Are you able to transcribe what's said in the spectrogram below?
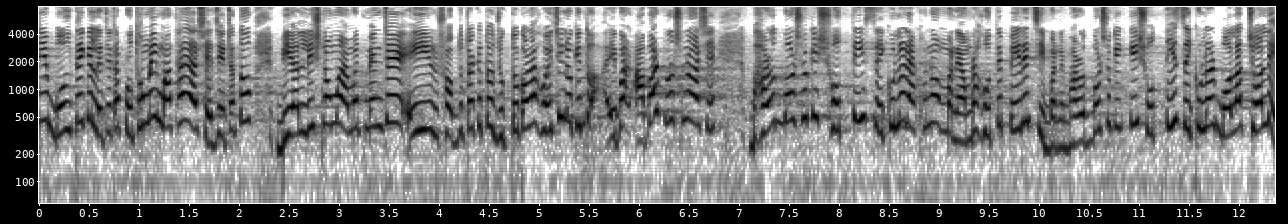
নিয়ে বলতে গেলে যেটা প্রথমেই মাথায় আসে যেটা তো বিয়াল্লিশ নম্বর অ্যামেন্টমেন্টে এই শব্দটাকে তো যুক্ত করা হয়েছিল কিন্তু এবার আবার প্রশ্ন আসে ভারতবর্ষ কি সত্যিই সেকুলার এখনও মানে আমরা হতে পেরেছি? মানে ভারতবর্ষকে কি সত্যিই সেকুলার বলা চলে?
